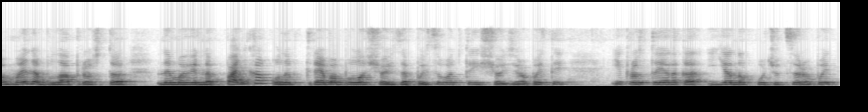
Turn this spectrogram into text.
у мене була просто неймовірна паніка, коли б треба було щось записувати, щось робити. І просто я така, я не хочу це робити.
